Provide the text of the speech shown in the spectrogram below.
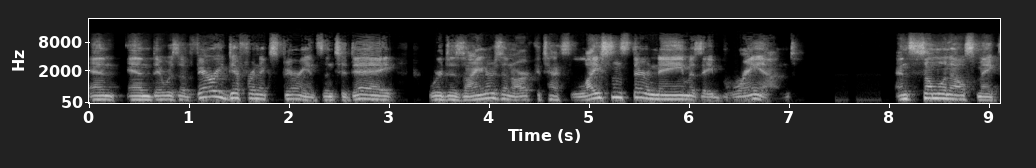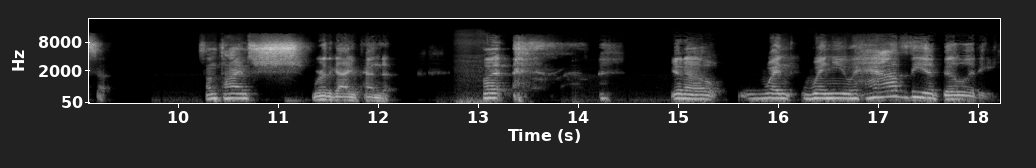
And and there was a very different experience. And today where designers and architects license their name as a brand and someone else makes it. Sometimes shh, we're the guy who penned it. But you know when when you have the ability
